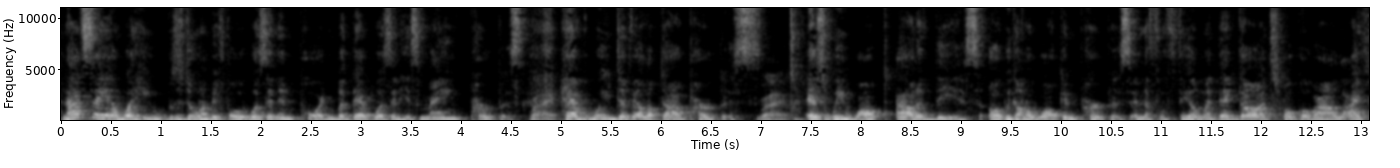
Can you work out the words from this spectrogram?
Not saying what he was doing before wasn't important, but that wasn't his main purpose. Right. Have we developed our purpose? Right. As we walked out of this, are we going to walk in purpose and the fulfillment that God spoke over our life?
